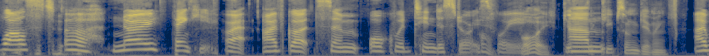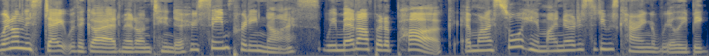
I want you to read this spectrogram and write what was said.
Whilst, oh, no, thank you. All right, I've got some awkward Tinder stories for you. Oh, boy, give, Um, keeps on giving. I went on this date with a guy I'd met on Tinder who seemed pretty nice. We met up at a park, and when I saw him, I noticed that he was carrying a really big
